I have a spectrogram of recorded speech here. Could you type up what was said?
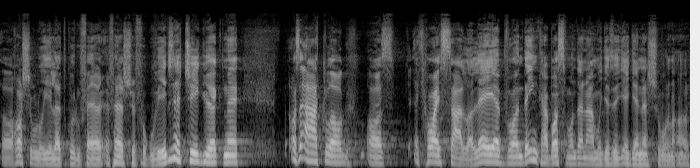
a hasonló életkorú fel, felsőfokú végzettségűeknek. Az átlag az egy hajszállal lejjebb van, de inkább azt mondanám, hogy ez egy egyenes vonal.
